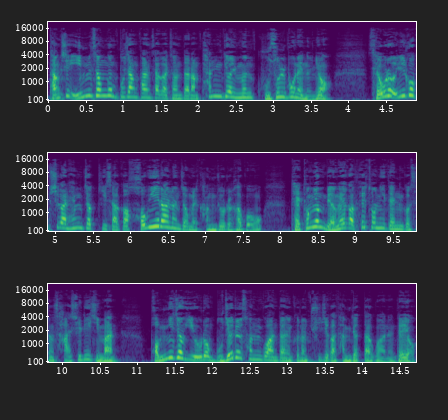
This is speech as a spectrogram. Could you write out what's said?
당시 임성근 부장판사가 전달한 판결문 구술본에는요. 세월호 7시간 행적 기사가 허위라는 점을 강조를 하고 대통령 명예가 훼손이 된 것은 사실이지만 법리적 이유로 무죄를 선고한다는 그런 취지가 담겼다고 하는데요.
